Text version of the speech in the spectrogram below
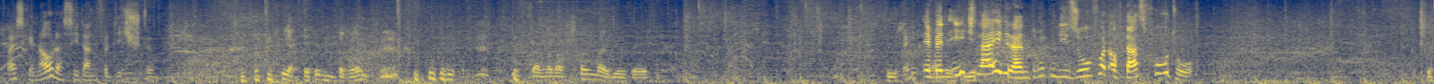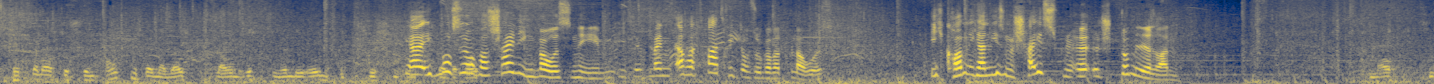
Ich weiß genau, dass sie dann für dich stimmt. ja, hinten drin. das haben wir doch schon mal gesehen. Wenn, wenn ich leide, dann drücken die sofort auf das Foto. Du fällst aber auch so schön auf mit deiner leuchtblauen Rüstung, wenn du irgendwo zwischen... Ja, ich muss doch was Shining Blaues nehmen. Ich, mein Avatar trägt doch sogar was Blaues. Ich komme nicht an diesen scheiß äh, Stummel ran. Komm auf, zieh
